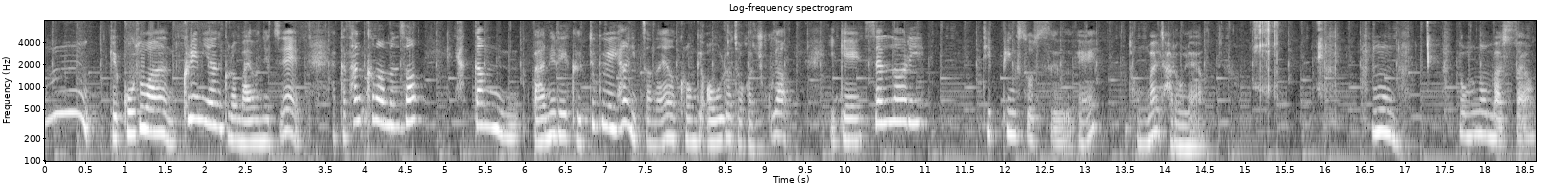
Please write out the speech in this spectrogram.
음 되게 고소한 크리미한 그런 마요네즈에 약간 상큼하면서 약간 마늘의 그 특유의 향 있잖아요. 그런 게 어우러져가지고요. 이게 샐러리 디핑 소스에 정말 잘 어울려요. 음, 너무너무 맛있어요.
